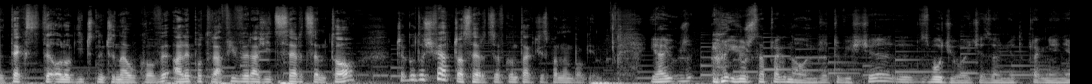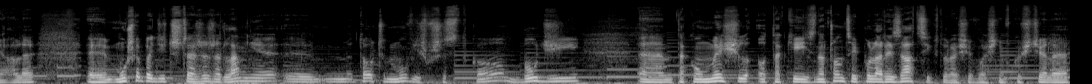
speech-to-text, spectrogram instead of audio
e, tekst teologiczny czy naukowy, ale potrafi wyrazić sercem to, czego doświadcza serce w kontakcie z Panem Bogiem. Ja już, już zapragnąłem rzeczywiście, wzbudził ojciec we mnie to pragnienie, ale y, muszę powiedzieć szczerze, że dla mnie y, to, o czym mówisz wszystko, budzi taką myśl o takiej znaczącej polaryzacji, która się właśnie w Kościele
